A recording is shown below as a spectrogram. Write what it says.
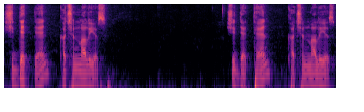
Şiddetten kaçınmalıyız. Şiddetten kaçınmalıyız.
